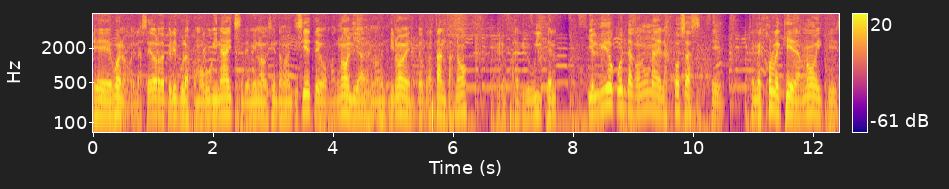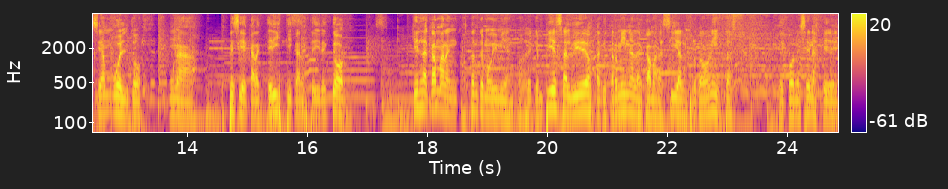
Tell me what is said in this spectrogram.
Eh, bueno, el hacedor de películas como Boogie Nights de 1997 o Magnolia del 99, entre otras tantas, ¿no? Pero para que lo ubiquen. Y el video cuenta con una de las cosas que, que mejor le quedan, ¿no? Y que se han vuelto una especie de característica en este director. que es la cámara en constante movimiento. Desde que empieza el video hasta que termina, la cámara sigue a los protagonistas, eh, con escenas que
